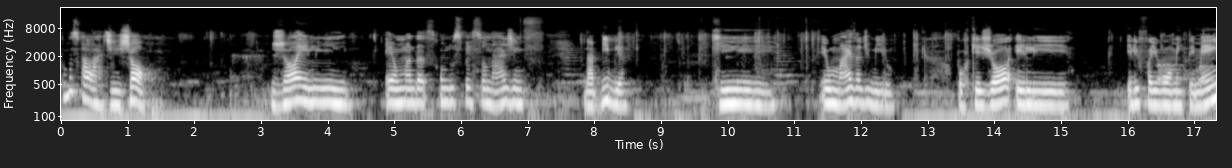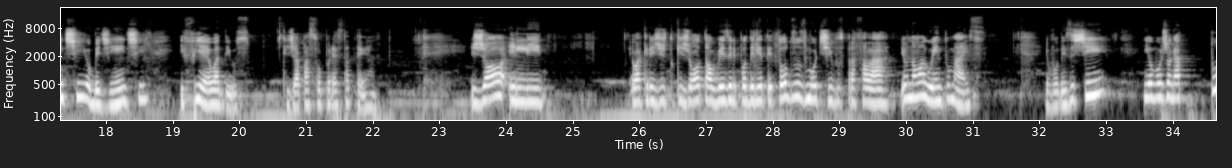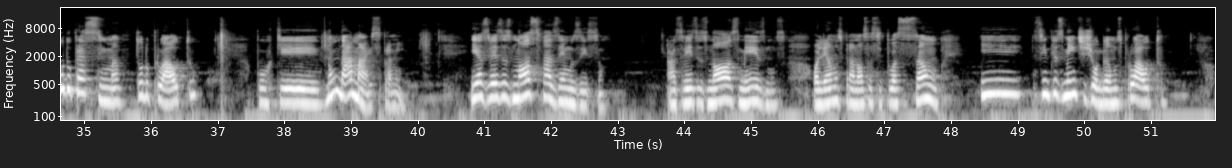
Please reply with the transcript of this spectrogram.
Vamos falar de Jó. Jó, ele é uma das, um dos personagens da Bíblia que eu mais admiro. Porque Jó, ele, ele foi um homem temente, obediente e fiel a Deus, que já passou por esta terra. Jó, ele eu acredito que Jó talvez ele poderia ter todos os motivos para falar: eu não aguento mais. Eu vou desistir e eu vou jogar tudo para cima, tudo para o alto, porque não dá mais para mim. E às vezes nós fazemos isso. Às vezes nós mesmos olhamos para nossa situação e simplesmente jogamos para o alto.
